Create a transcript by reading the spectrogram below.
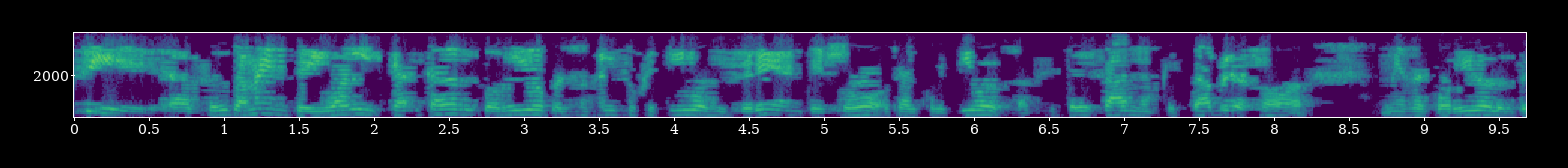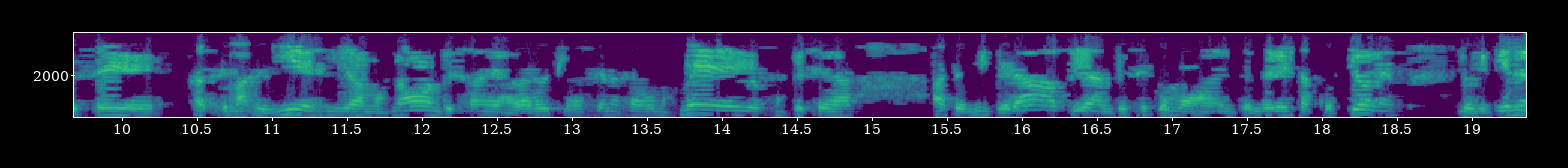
Sí, absolutamente. Igual cada recorrido personal y subjetivo es diferente. Yo, o sea, el colectivo hace tres años que está, pero yo mi recorrido lo empecé hace más de diez, digamos, ¿no? Empecé a dar declaraciones a algunos medios, empecé a hacer mi terapia, empecé como a entender estas cuestiones. Lo que tiene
